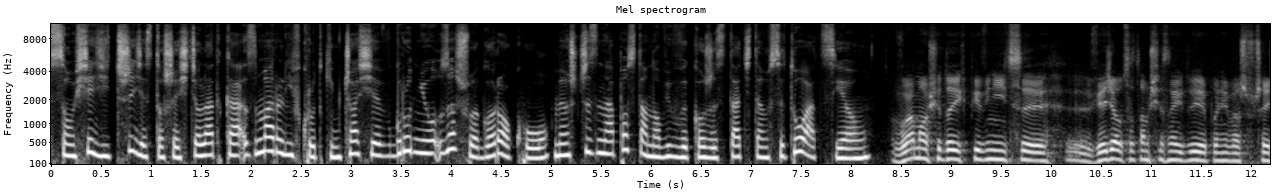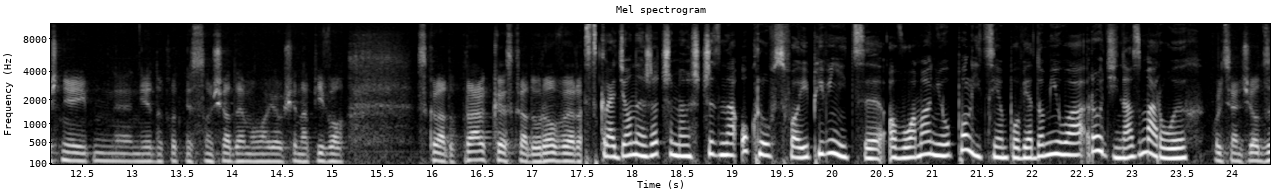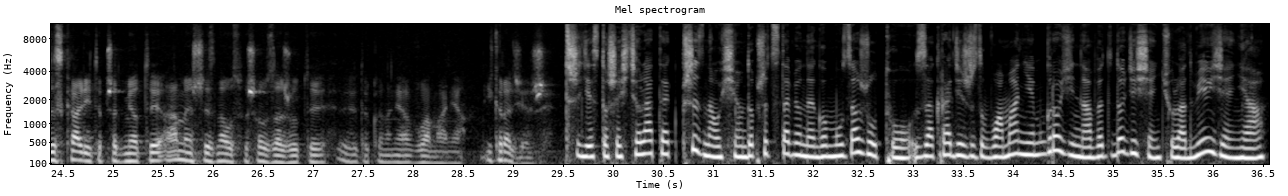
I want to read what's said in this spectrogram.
Sąsiedzi 36-latka zmarli w krótkim czasie w grudniu zeszłego roku. Mężczyzna postanowił wykorzystać tę sytuację. Włamał się do ich piwnicy, y, wiedział co tam się znajduje, ponieważ wcześniej y, niejednokrotnie z sąsiadem umawiał się na piwo. Skradł pralkę, skradł rower. Skradzione rzeczy mężczyzna ukrył w swojej piwnicy. O włamaniu policję powiadomiła rodzina zmarłych. Policjanci odzyskali te przedmioty, a mężczyzna usłyszał zarzuty y, dokonania włamania i kradzieży. 36-latek przyznał się do przedstawionego mu zarzutu. Za kradzież z włamaniem grozi nawet do 10 lat więzienia.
